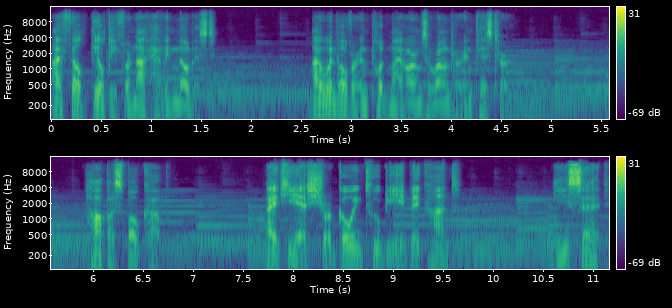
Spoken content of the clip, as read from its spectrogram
I felt guilty for not having noticed. I went over and put my arms around her and kissed her. Papa spoke up. ITS sure going to be a big hunt. He said.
